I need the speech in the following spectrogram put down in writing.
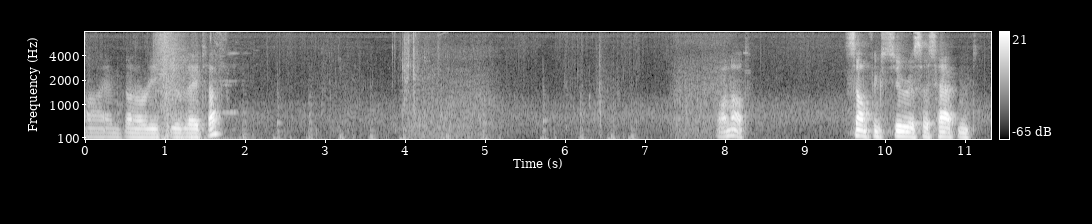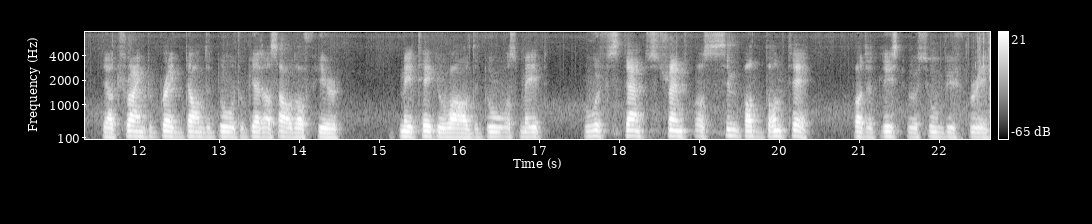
I am gonna read you later. Or not. Something serious has happened. They are trying to break down the door to get us out of here. It may take a while. The door was made to withstand the strength of Simba Dante, but at least we'll soon be free.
